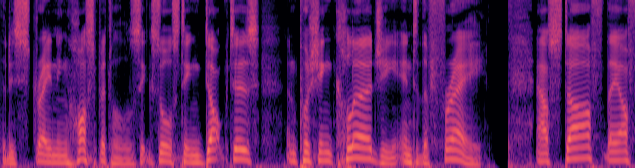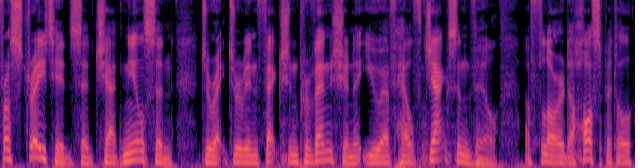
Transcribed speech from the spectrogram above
that is straining hospitals, exhausting doctors, and pushing clergy into the fray. Our staff, they are frustrated, said Chad Neilsen, Director of Infection Prevention at UF Health Jacksonville, a Florida hospital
